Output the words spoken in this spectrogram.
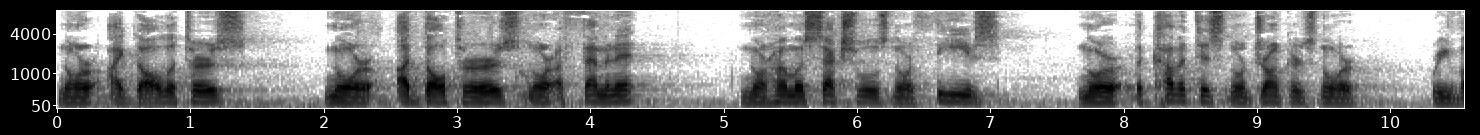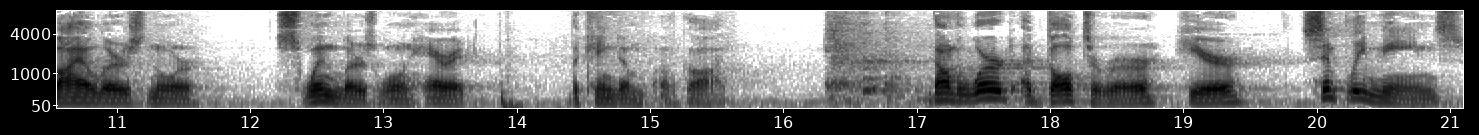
nor idolaters, nor adulterers, nor effeminate, nor homosexuals, nor thieves, nor the covetous, nor drunkards, nor revilers, nor swindlers will inherit the kingdom of God. Now, the word adulterer here simply means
